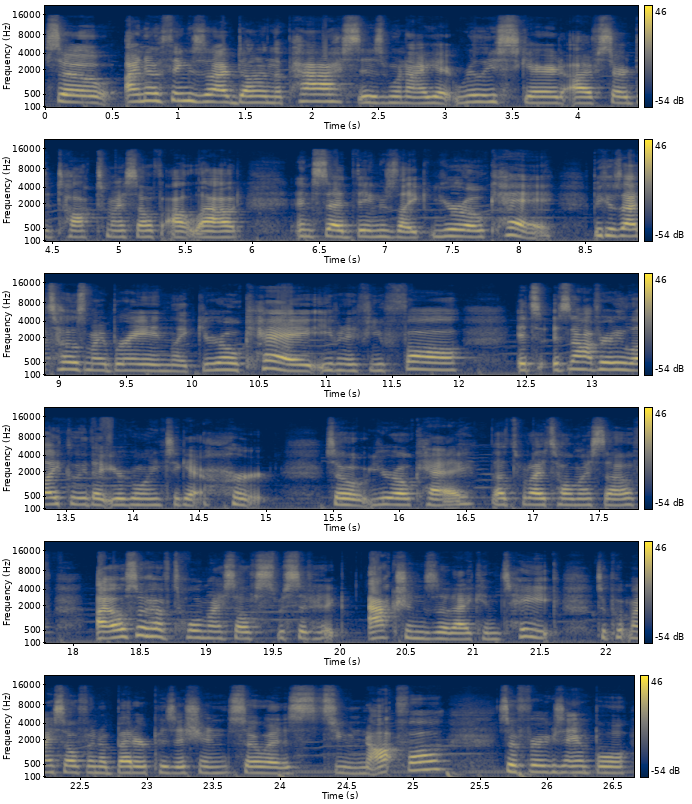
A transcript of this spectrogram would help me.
So, I know things that I've done in the past is when I get really scared, I've started to talk to myself out loud and said things like, You're okay. Because that tells my brain, like, you're okay, even if you fall, it's, it's not very likely that you're going to get hurt. So you're okay. That's what I tell myself. I also have told myself specific actions that I can take to put myself in a better position so as to not fall. So, for example,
